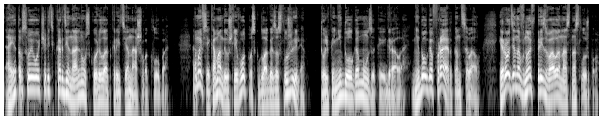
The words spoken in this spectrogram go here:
а это, в свою очередь, кардинально ускорило открытие нашего клуба. А мы все команды ушли в отпуск, благо заслужили. Только недолго музыка играла, недолго фраер танцевал, и Родина вновь призвала нас на службу.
